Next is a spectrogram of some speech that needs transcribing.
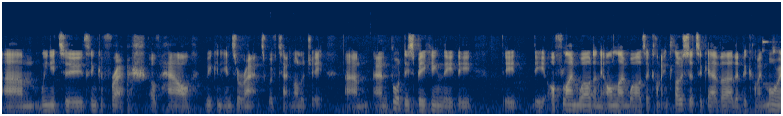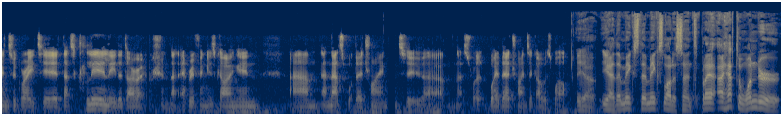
Um, we need to think afresh of how we can interact with technology. Um, and broadly speaking, the, the the, the offline world and the online worlds are coming closer together. They're becoming more integrated. That's clearly the direction that everything is going in. Um, and that's what they're trying to. Uh, that's where, where they're trying to go as well. Yeah, yeah, that makes that makes a lot of sense. But I, I have to wonder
